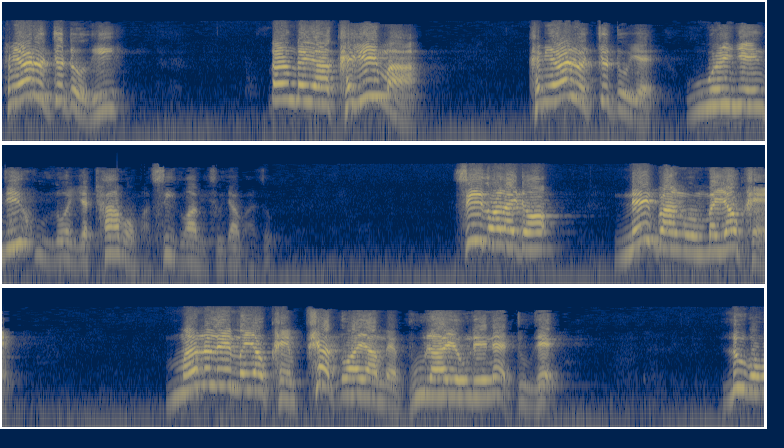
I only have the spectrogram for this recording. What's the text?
ခမည်းတော်ကျွတ်တို့သည်တန်တရာခရီးမှာခမည်းတော်ကျွတ်တို့ရဲ့ဝိညာဉ်သည်ဟူသောယထာပေါ်မှာစီးသွားပြီဆိုကြပါစို့စီးသွားလိုက်တော့နိဗ္ဗာန်ကိုမရောက်ခင်မန္တလေးမရောက်ခင်ဖြတ်သွားရမယ်ဘူရာယုံတွေနဲ့တူတဲ့ လူဘဝ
